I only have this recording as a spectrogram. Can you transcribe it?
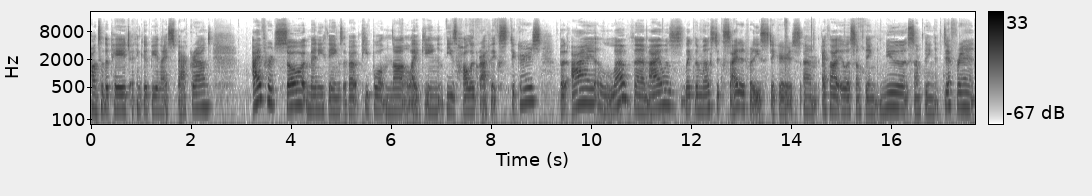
onto the page. I think it'd be a nice background. I've heard so many things about people not liking these holographic stickers, but I love them. I was like the most excited for these stickers. Um, I thought it was something new, something different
